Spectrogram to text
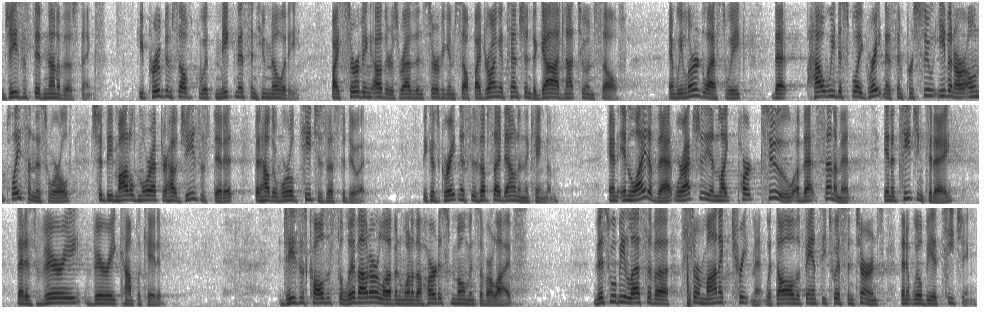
Jesus did none of those things. He proved himself with meekness and humility by serving others rather than serving himself, by drawing attention to God, not to himself. And we learned last week that how we display greatness and pursue even our own place in this world should be modeled more after how Jesus did it than how the world teaches us to do it. Because greatness is upside down in the kingdom. And in light of that, we're actually in like part two of that sentiment in a teaching today that is very, very complicated. Jesus calls us to live out our love in one of the hardest moments of our lives. This will be less of a sermonic treatment with all the fancy twists and turns than it will be a teaching.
